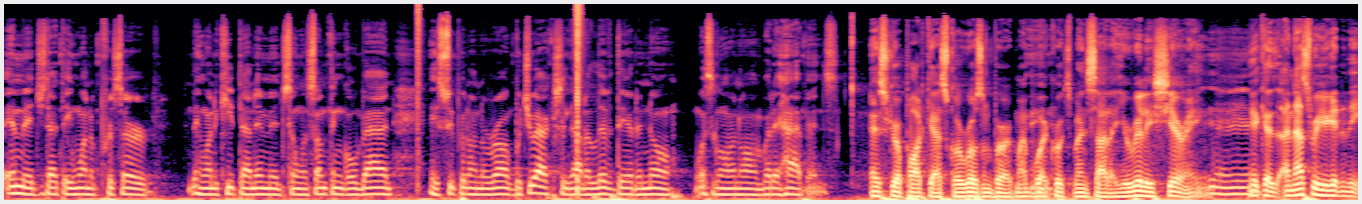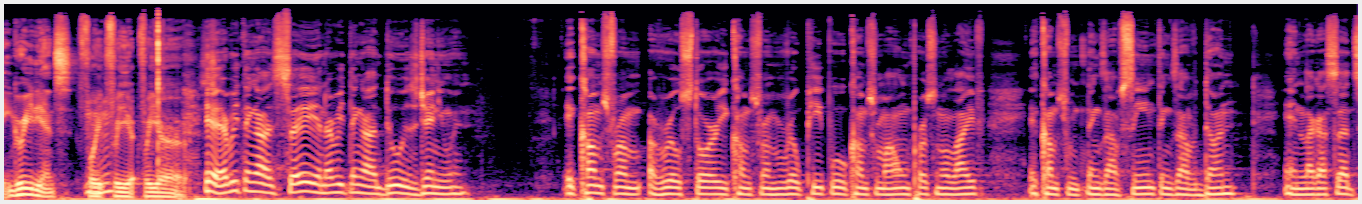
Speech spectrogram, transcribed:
image that they want to preserve. They want to keep that image. So when something go bad, they sweep it on the rug. But you actually got to live there to know what's going on. But it happens. SQR podcast called Rosenberg, my boy Crux Mansada. You're really sharing, Yeah, yeah. because and that's where you're getting the ingredients for mm-hmm. for your for your. Yeah, everything I say and everything I do is genuine. It comes from a real story, it comes from real people, it comes from my own personal life. It comes from things I've seen, things I've done. And like I said,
